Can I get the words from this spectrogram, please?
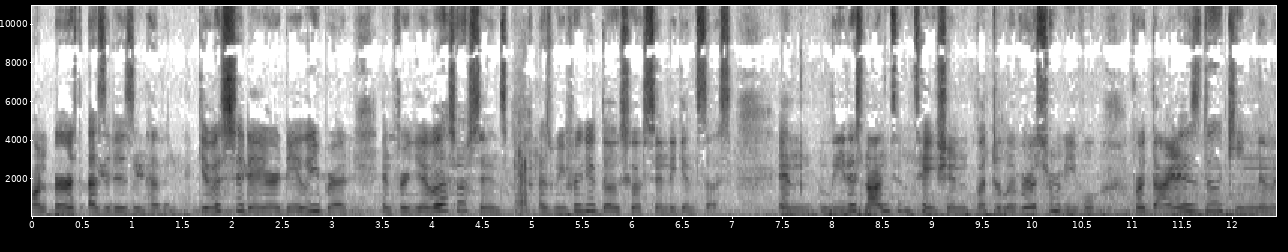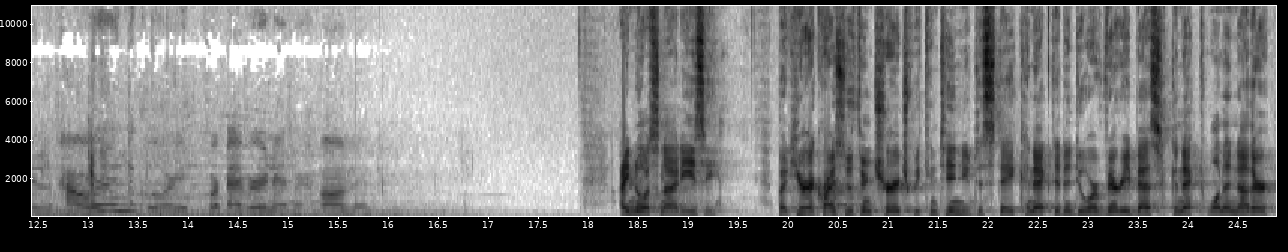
on earth as it is in heaven. Give us today our daily bread, and forgive us our sins, as we forgive those who have sinned against us and lead us not into temptation, but deliver us from evil. For thine is the kingdom, and the power, and the glory, forever and ever. Amen. I know it's not easy, but here at Christ Lutheran Church, we continue to stay connected and do our very best to connect one another.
